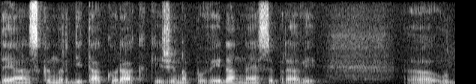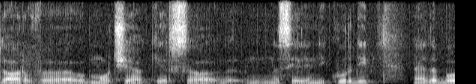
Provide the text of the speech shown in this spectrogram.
dejansko naredi ta korak, ki je že napovedan, ne, se pravi uh, udor v območja, kjer so naseljeni kurdi, ne, da bo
